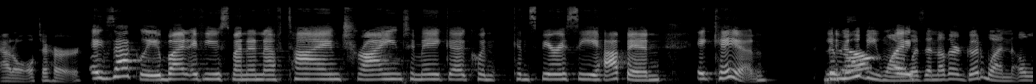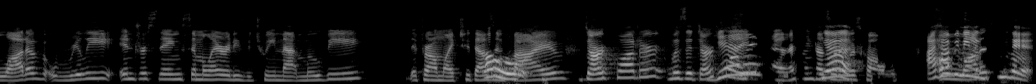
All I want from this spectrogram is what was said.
at all to her. Exactly. But if you spend enough time trying to make a con- conspiracy happen, it can. The movie know? one like, was another good one. A lot of really interesting similarities between that movie from like 2005. Oh, Dark Water? Was it Dark yeah, Water? Yeah, I think that's yeah. what it was called. I oh, haven't even of- seen it.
